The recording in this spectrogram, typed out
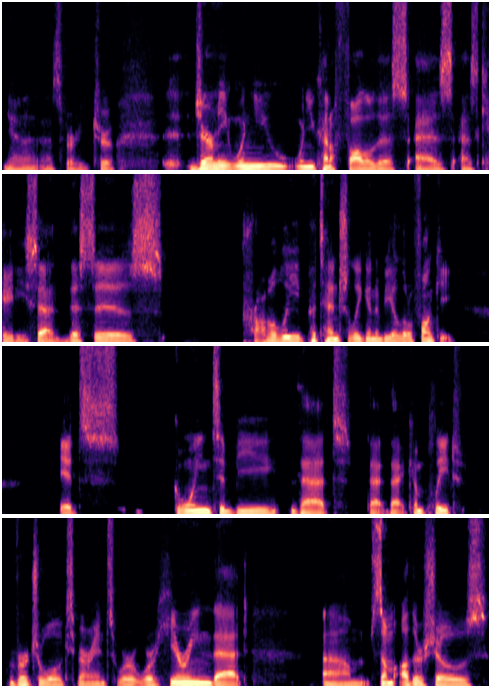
Yeah that's very true. Uh, jeremy when you when you kind of follow this as as katie said this is probably potentially going to be a little funky. It's going to be that that that complete virtual experience. We're we're hearing that um, some other shows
